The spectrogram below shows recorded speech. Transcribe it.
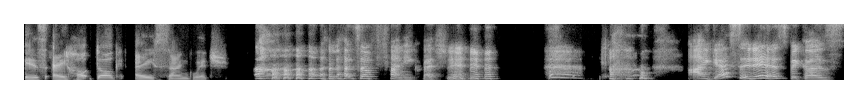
Is a hot dog a sandwich? That's a funny question. I guess it is because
